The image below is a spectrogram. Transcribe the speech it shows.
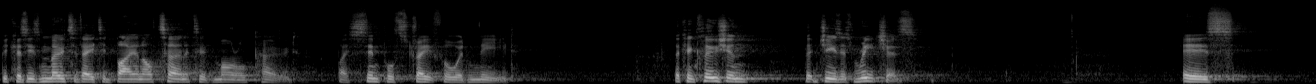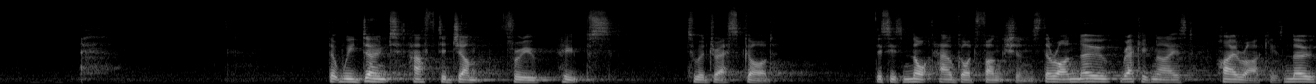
because he's motivated by an alternative moral code, by simple, straightforward need. The conclusion that Jesus reaches is that we don't have to jump through hoops to address God. This is not how God functions. There are no recognized hierarchies, no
